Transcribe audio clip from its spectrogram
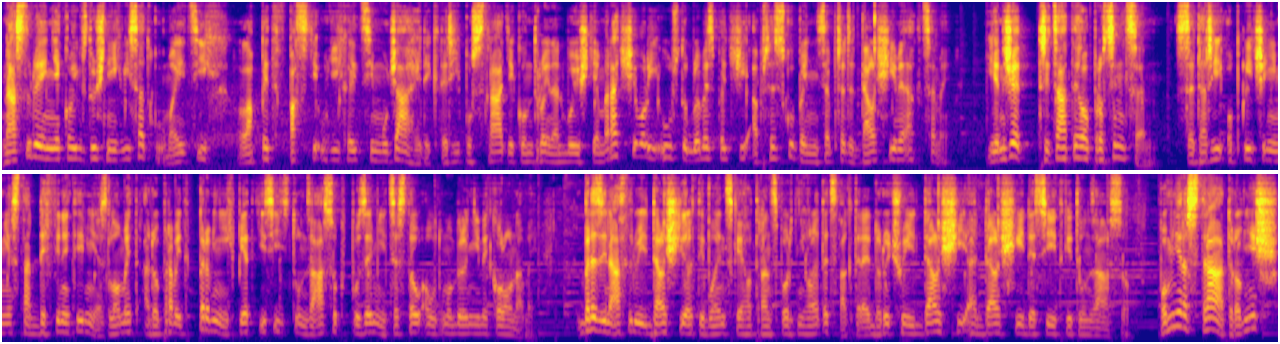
Následuje několik vzdušných výsadků, majících lapit v pasti utíkající mužáhydy, kteří po ztrátě kontroly nad bojištěm radši volí ústup do bezpečí a přeskupení se před dalšími akcemi. Jenže 30. prosince se daří obklíčení města definitivně zlomit a dopravit prvních 5000 tun zásob pozemní cestou automobilními kolonami. Brzy následují další lety vojenského transportního letectva, které doručují další a další desítky tun zásob. Poměr ztrát rovněž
